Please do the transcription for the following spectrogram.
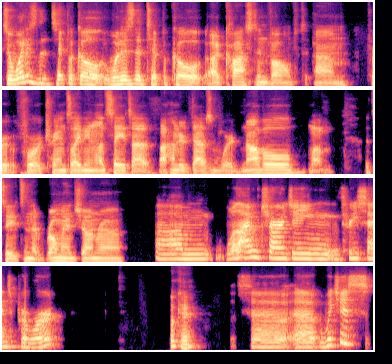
So what is the typical what is the typical uh, cost involved um, for for translating let's say it's a, a hundred thousand word novel um, let's say it's in the romance genre. Um, well i'm charging three cents per word. Okay. So uh, which is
